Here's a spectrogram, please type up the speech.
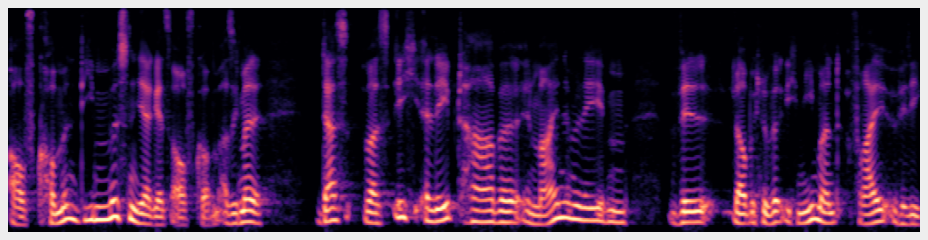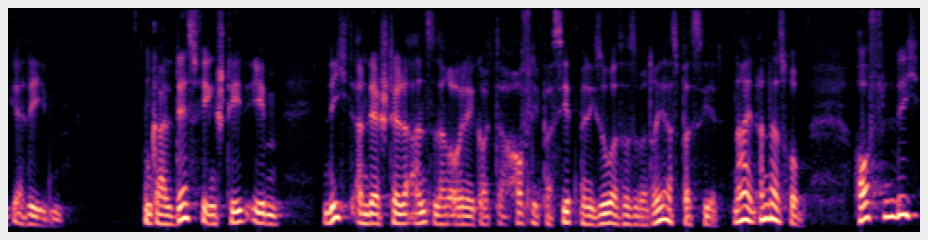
aufkommen. Die müssen ja jetzt aufkommen. Also ich meine, das, was ich erlebt habe in meinem Leben, will, glaube ich, nur wirklich niemand freiwillig erleben. Und gerade deswegen steht eben nicht an der Stelle an zu sagen, oh mein Gott, da hoffentlich passiert mir nicht sowas, was mit Andreas passiert. Nein, andersrum. Hoffentlich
